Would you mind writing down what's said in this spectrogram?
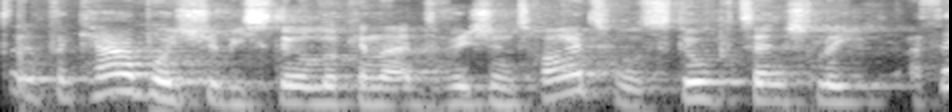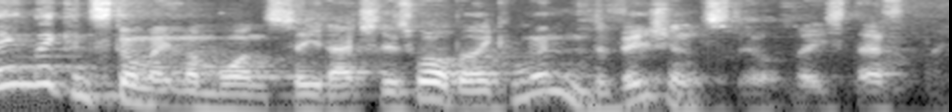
the Cowboys should be still looking at division title, still potentially. I think they can still make number one seed actually as well, but they can win the division still at least, definitely.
